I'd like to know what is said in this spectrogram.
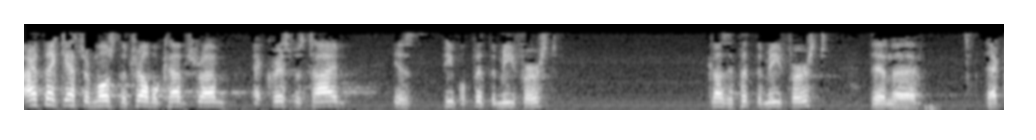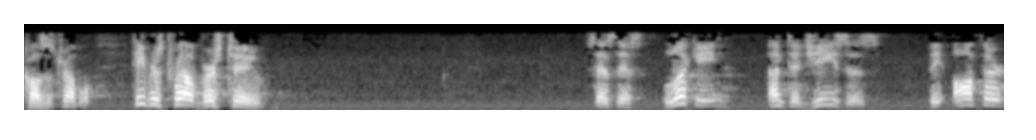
I think that's where most of the trouble comes from at Christmas time is people put the me first. Because they put the me first, then uh, that causes trouble. Hebrews 12 verse 2 says this, looking unto Jesus, the author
